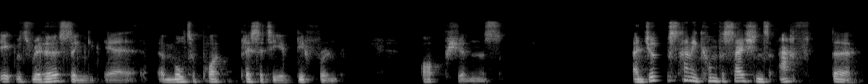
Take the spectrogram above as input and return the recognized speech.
it was rehearsing uh, a multiplicity of different options, and just having conversations after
